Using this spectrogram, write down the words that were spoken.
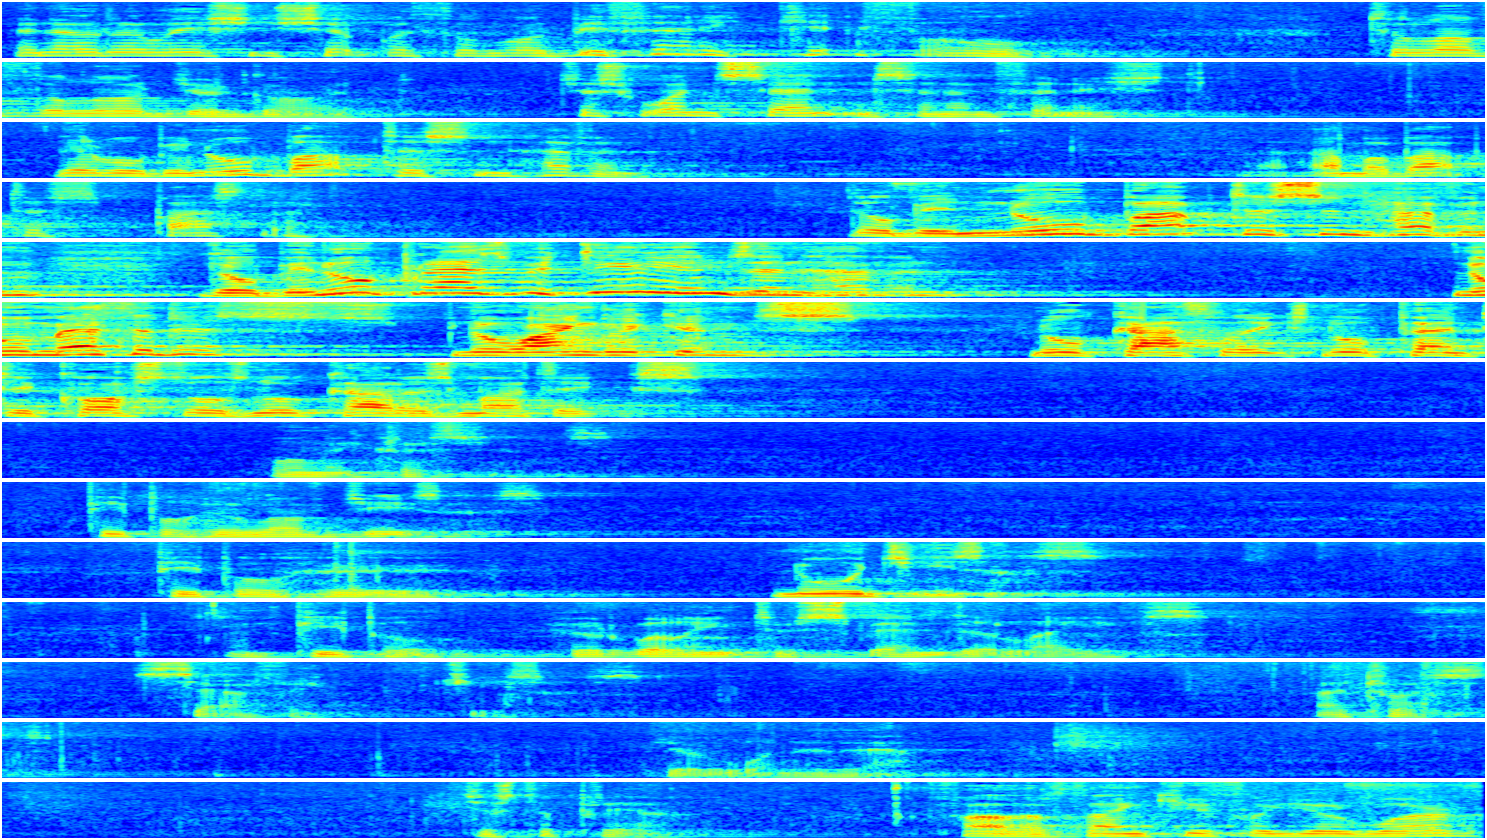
in our relationship with the Lord? Be very careful to love the Lord your God. Just one sentence and I'm finished. There will be no Baptists in heaven. I'm a Baptist pastor. There'll be no Baptists in heaven. There'll be no Presbyterians in heaven. No Methodists, no Anglicans, no Catholics, no Pentecostals, no Charismatics. Only Christians. People who love Jesus. People who know Jesus. And people who are willing to spend their lives serving Jesus. I trust you're one of them. Just a prayer. Father, thank you for your word.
